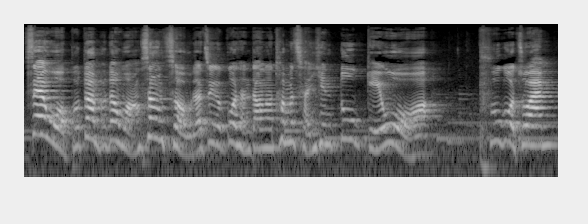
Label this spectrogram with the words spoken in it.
在我不断不断往上走的这个过程当中，他们曾经都给我铺过砖，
